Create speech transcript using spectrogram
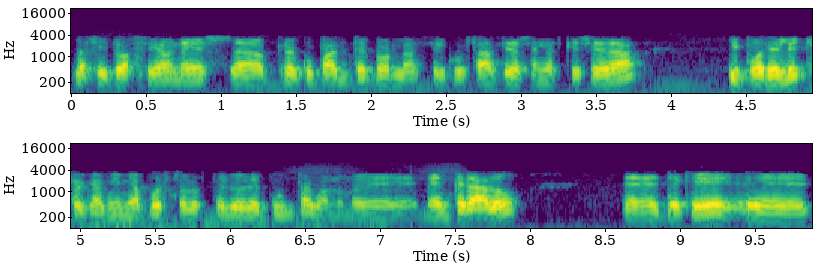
la situación es ah, preocupante por las circunstancias en las que se da y por el hecho que a mí me ha puesto los pelos de punta cuando me, me he enterado eh, de que eh,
